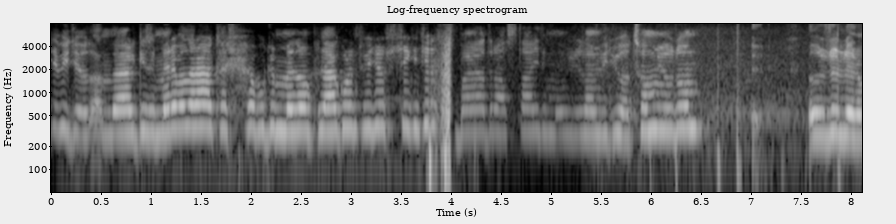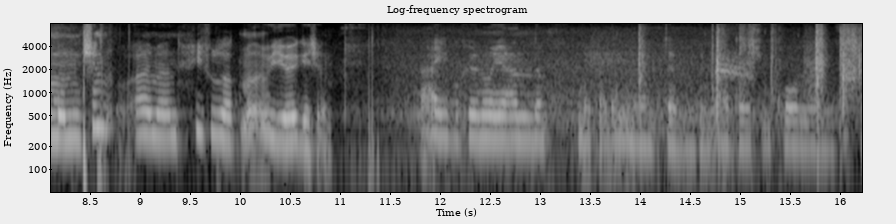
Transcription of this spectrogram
Bir videodan da herkese merhabalar arkadaşlar. Bugün Melon Playground videosu çekeceğiz. Bayağıdır hastaydım o yüzden video atamıyordum. Ee, Özür dilerim onun için. Hemen hiç uzatmadan videoya geçelim. Ay bugün uyandım. Bakalım ne yapacak bugün. Arkadaşım kornamış.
